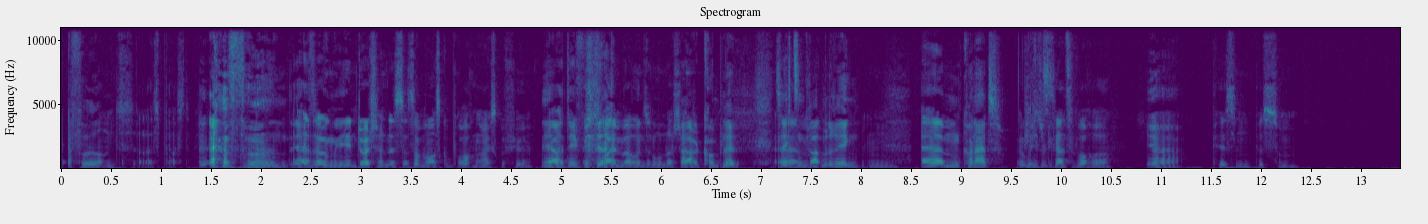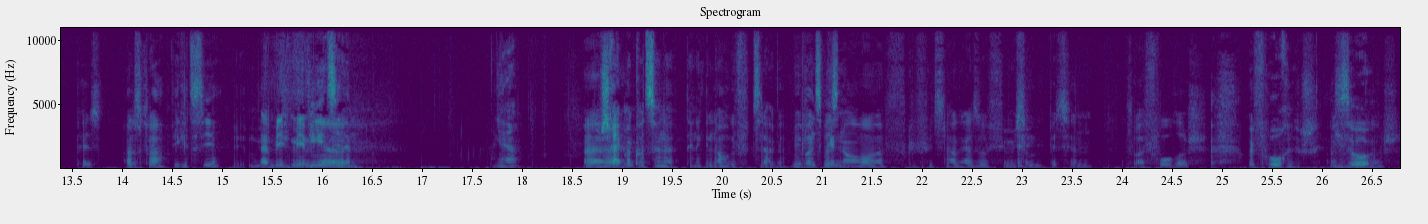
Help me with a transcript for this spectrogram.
erfüllend, ja, das passt. erfüllend. Ja, Also irgendwie in Deutschland ist der Sommer ausgebrochen, habe ich das Gefühl. ja Vor definitiv. allem bei uns in Ja, Ruderstadt. komplett. 16 Ähm, Grad mit Regen. mh, Ähm, Konrad. wie Irgendwie so die ganze Woche Ja, ja. pissen bis zum Piss. Alles klar. Wie geht's dir? Wie, Äh, wie- wie, mir- wie geht's dir denn? Ja. Äh, Schreib mal kurz deine, deine genaue Gefühlslage. Wir okay, wollen es wissen. Genaue Gefühlslage. Also ich fühle mich so ein bisschen so euphorisch. Euphorisch. Wieso? Euphorisch.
